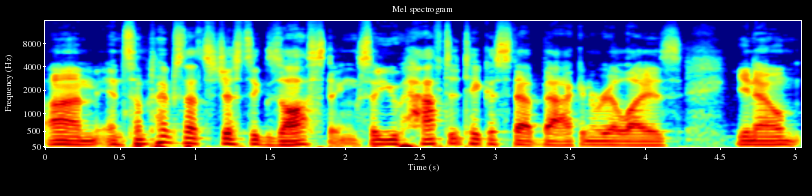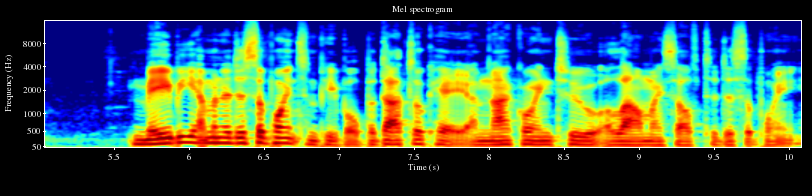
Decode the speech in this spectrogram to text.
Um, and sometimes that's just exhausting. So you have to take a step back and realize, you know, maybe I'm going to disappoint some people, but that's okay. I'm not going to allow myself to disappoint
